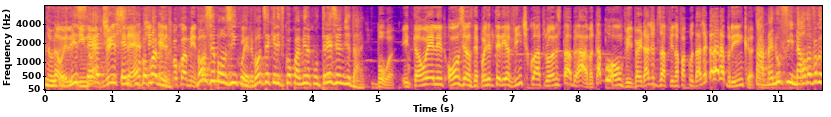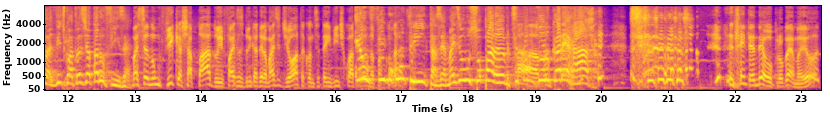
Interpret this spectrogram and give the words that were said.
Não, 2007, ele, em ele, ficou com a mina. ele ficou com a mina. Vamos ser bonzinho com ele. Vamos dizer que ele ficou com a mina com 13 anos de idade. Boa. Então ele, 11 anos depois, ele teria 24 anos e tá. Ah, mas tá bom. Verdade, o desafio na faculdade, a galera brinca. Tá, mas no final da faculdade, 24 anos já tá no fim, Zé. Mas você não fica chapado e faz as brincadeiras mais idiotas quando você tem 24 Eu anos na fico com faculdade? 30, Zé, mas eu não sou parâmetro. Você tá Ah, usando o cara errado. Você entendeu o problema? Eu,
